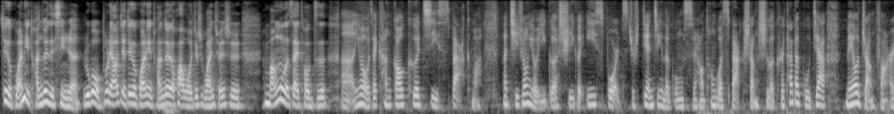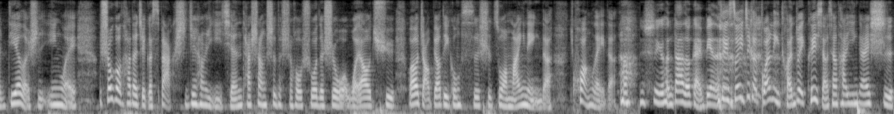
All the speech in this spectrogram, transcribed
这个管理团队的信任。如果我不了解这个管理团队的话，我就是完全是盲目的在投资啊。因为我在看高科技 SPAC 嘛，那其中有一个是一个 eSports，就是电竞的公司，然后通过 SPAC 上市了。可是它的股价没有涨，反而跌了，是因为收购它的这个 SPAC，实际上以前它上市的时候说的是我我要去我要找标的公司是做 mining 的矿类的啊，是一个很大的改变。对，所以这个管理团队可以想象，他应该是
